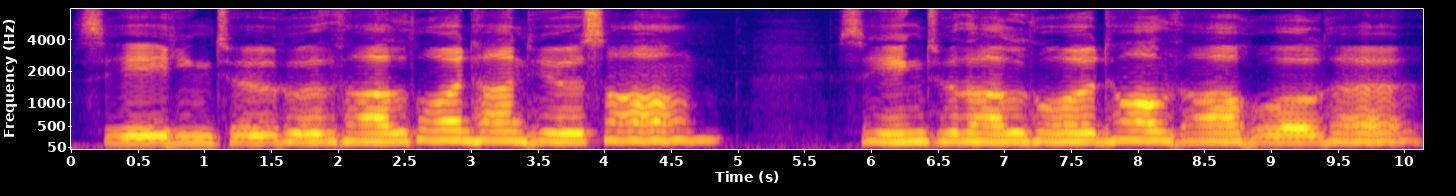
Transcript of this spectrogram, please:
Sing to the Lord a new song. Sing to the Lord all the whole earth.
